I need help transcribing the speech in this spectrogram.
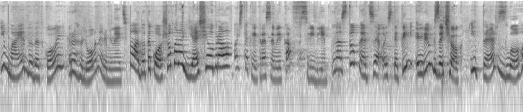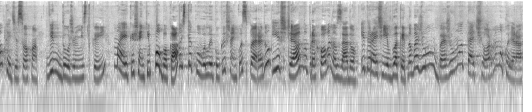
і має додатковий регульований ремінець. Ну а до такого шопера я ще обрала ось такий красивий каф в сріблі. Наступне це ось такий рюкзачок. І теж злого Кеті Сохо. Він дуже місткий, має кишеньки по боках, ось таку велику кишеньку спереду і ще одну приховану ззаду. І, до речі, є в блакитно-бежевому, бежевому та чорному кольорах.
